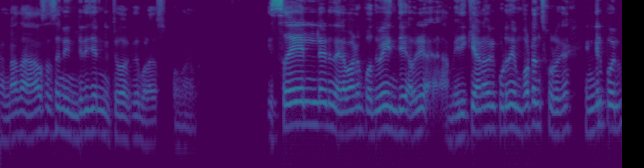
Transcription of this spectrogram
രണ്ടാമത് ആർ എസ് എസിന്റെ ഇന്റലിജന്റ് നെറ്റ്വർക്ക് വളരെ സ്ട്രോങ് ആണ്. ഇസ്രയേലിന്റെ ഒരു നിലപാട് പൊതുവേ ഇന്ത്യ അവർ അമേരിക്കയാണ് അവർ കൂടുതൽ ഇമ്പോർട്ടൻസ് കൊടുക്കുക. എങ്കിൽ പോലും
